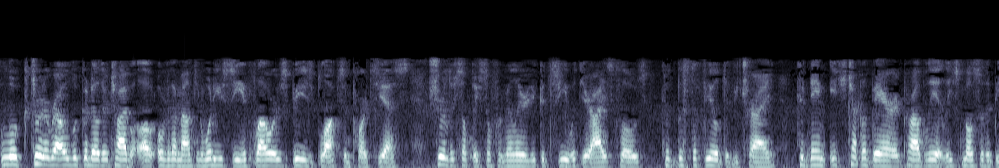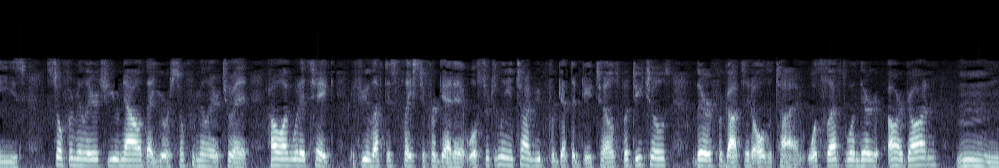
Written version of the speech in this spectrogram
Look, turn around, look another time out over the mountain. What do you see? Flowers, bees, blocks, and parts, yes. Surely something so familiar you could see with your eyes closed. Could list the fields if you tried. Could name each type of bear and probably at least most of the bees. So familiar to you now that you are so familiar to it. How long would it take if you left this place to forget it? Well, certainly in time you'd forget the details, but details, they're forgotten all the time. What's left when they are gone? Hmm,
